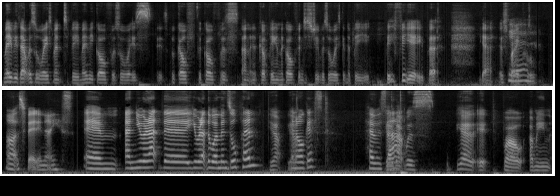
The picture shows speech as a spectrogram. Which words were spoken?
maybe that was always meant to be. Maybe golf was always it's golf. The golf was and it, being in the golf industry was always going to be be for you. But yeah, it's very yeah. cool. Oh, that's very nice. Um, and you were at the you were at the Women's Open. Yeah, yeah. In August. How was that? yeah, that? That was yeah. It well, I mean,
